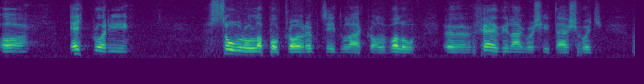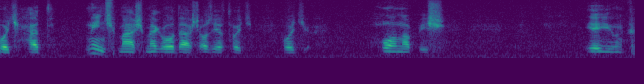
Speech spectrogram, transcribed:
A egykori szórólapokkal, röpcédulákkal való felvilágosítás, hogy, hogy hát nincs más megoldás azért, hogy, hogy holnap is éljünk,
